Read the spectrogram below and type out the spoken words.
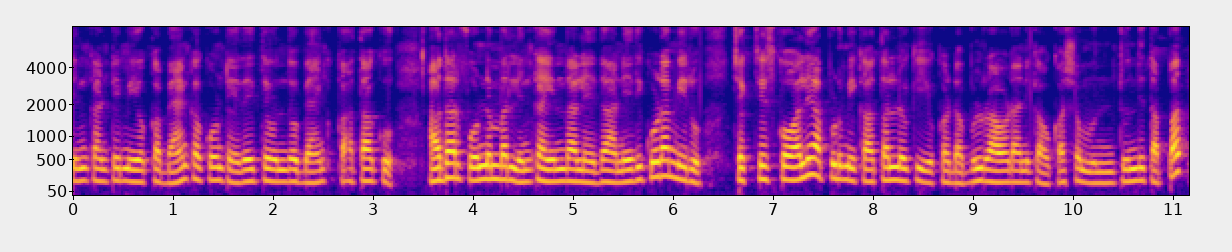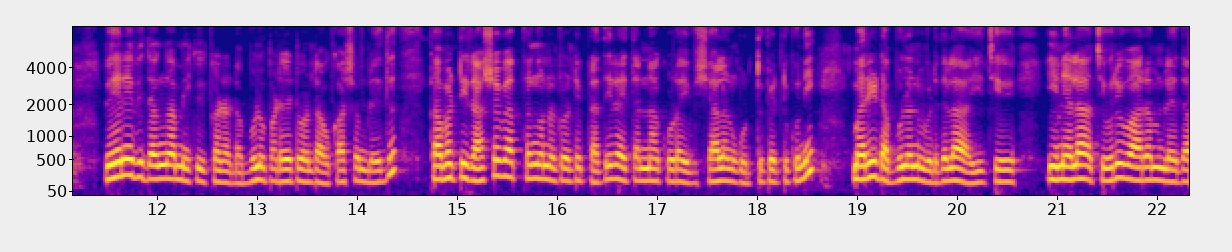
లింక్ అంటే మీ యొక్క బ్యాంక్ అకౌంట్ ఏదైతే ఉందో బ్యాంక్ ఖాతాకు ఆధార్ ఫోన్ నెంబర్ లింక్ అయిందా లేదా అనేది కూడా మీరు చెక్ చేసుకోవాలి. అప్పుడు మీ ఖాతాల్లోకి ఈ యొక్క డబ్బులు రావడానికి అవకాశం ఉంటుంది తప్ప వేరే విధంగా మీకు ఇక్కడ డబ్బులు పడేటువంటి అవకాశం లేదు. కాబట్టి రాష్ట్ర వ్యాప్తంగా ఉన్నటువంటి ప్రతి రైతన్నా కూడా ఈ విషయాలను గుర్తుపెట్టుకుని మరీ డబ్బులను విడుదల ఈ ఈ నెల చివరి వారం లేదా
